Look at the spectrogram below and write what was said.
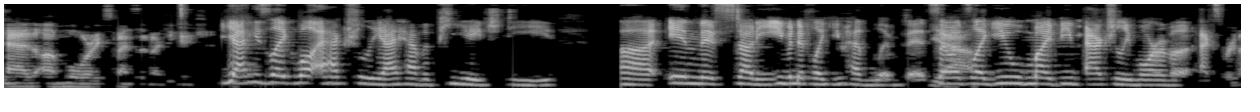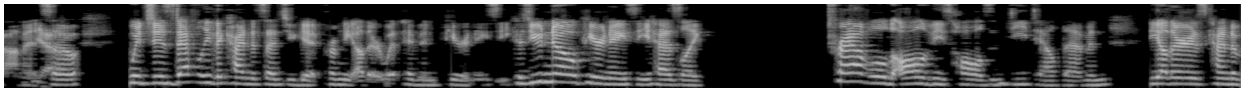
had a more expensive education. Yeah, he's like, well, actually, I have a PhD uh, in this study, even if like you had lived it. So Yeah. it's like you might be actually more of an expert on it. Yeah. So, which is definitely the kind of sense you get from the other with him and Piranesi, because you know Piranesi has like traveled all of these halls and detailed them, and the other is kind of.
